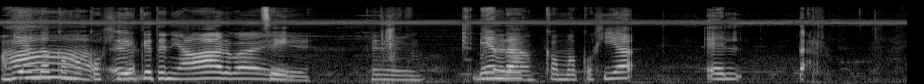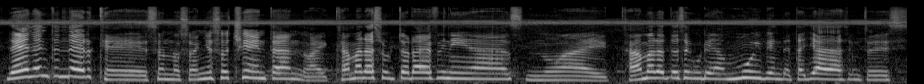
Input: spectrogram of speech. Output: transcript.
viendo cómo Ah, cogía, El que tenía barba. Sí. eh, que- bueno, viendo era- cómo cogía el tarro. Deben entender que son los años 80, no hay cámaras ultra definidas, no hay cámaras de seguridad muy bien detalladas, entonces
